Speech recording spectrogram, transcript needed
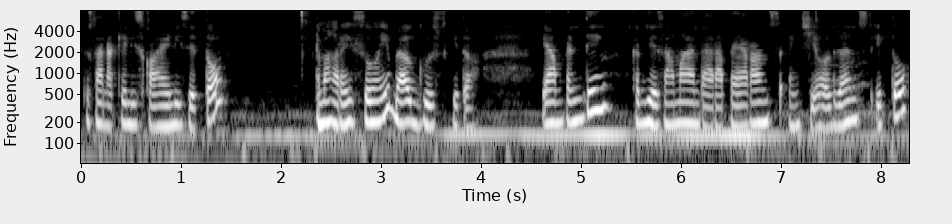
terus anaknya di sekolah di situ emang resultnya bagus gitu. Yang penting kerjasama antara parents and children itu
